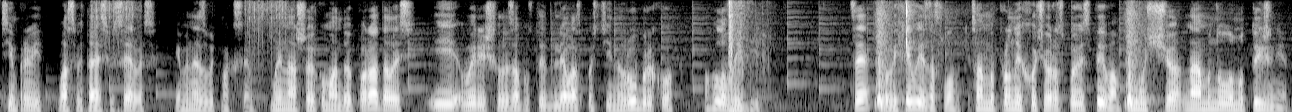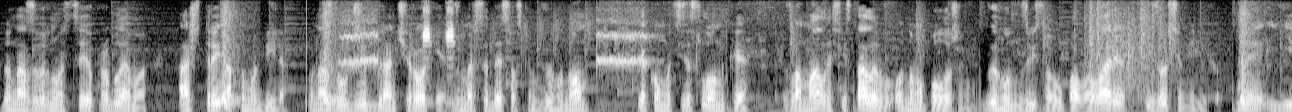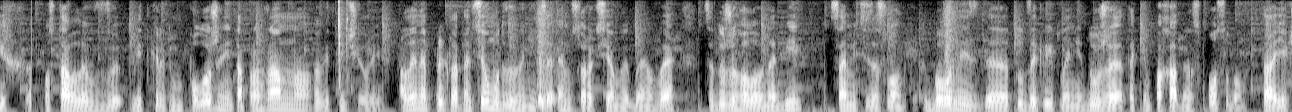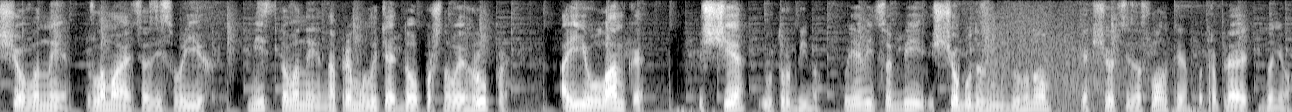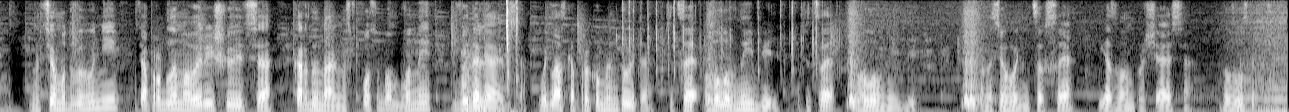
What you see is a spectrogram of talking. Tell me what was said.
Всім привіт! Вас вітає свій сервіс, і мене звуть Максим. Ми нашою командою порадились і вирішили запустити для вас постійну рубрику Головний біль. Це повітрєві заслонки. Саме про них хочу розповісти вам, тому що на минулому тижні до нас звернулися з цією проблемою аж три автомобіля. У нас був джип Grand Cherokee з мерседесовським двигуном, в якому ці заслонки зламались і стали в одному положенні. Двигун, звісно, упав в аварію і зовсім не їхав. Ми їх поставили в відкритому положенні та програмно відключили їх. Але, наприклад, на цьому двигуні це М47 BMW, це дуже головна біль. Самі ці заслонки, бо вони е, тут закріплені дуже таким похабним способом. Та якщо вони зламаються зі своїх місць, то вони напряму летять до поршневої групи, а її уламки ще у турбіну. Уявіть собі, що буде з двигуном, якщо ці заслонки потрапляють до нього. На цьому двигуні ця проблема вирішується кардинальним способом. Вони видаляються. Будь ласка, прокоментуйте, чи це головний біль, чи це головний біль. А на сьогодні це все. Я з вами прощаюся. До зустрічі.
